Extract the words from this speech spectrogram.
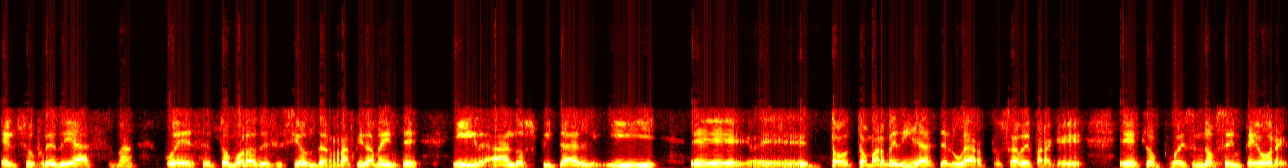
él sufre de asma, pues tomó la decisión de rápidamente ir al hospital y eh, tomar medidas del lugar, tú sabes, para que esto pues no se empeore.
